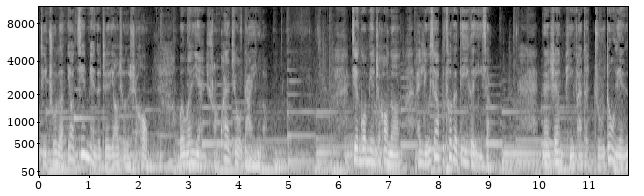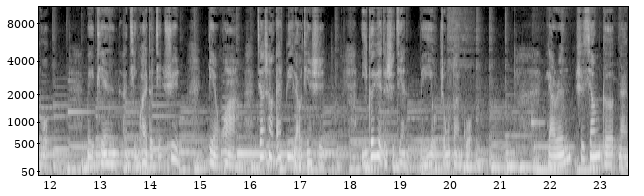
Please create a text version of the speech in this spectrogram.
提出了要见面的这个要求的时候，文文也很爽快就答应了。见过面之后呢，还留下不错的第一个印象。男生频繁的主动联络，每天很勤快的简讯、电话，加上 FB 聊天室，一个月的时间没有中断过。两人是相隔南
